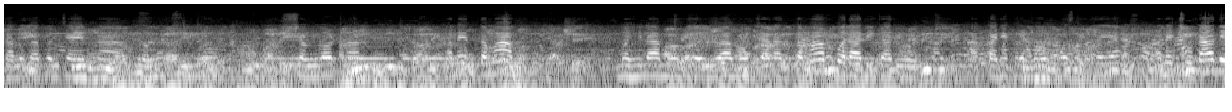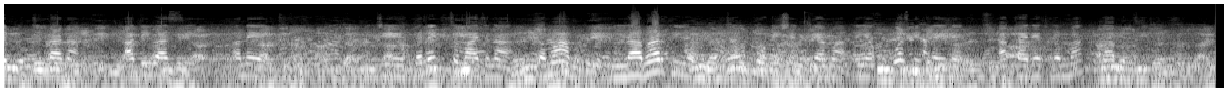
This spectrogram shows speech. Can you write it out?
તાલુકા પંચાયતના પ્રમુખશ્રીઓ સંગઠન અને તમામ મહિલા મોરચા, યુવા મોરચાના તમામ પદાધિકારીઓ આ કાર્યક્રમમાં ઉપસ્થિત રહ્યા અને છોટાઉદેપુર જિલ્લાના આદિવાસી અને જે દલિત સમાજના તમામ લાભાર્થીઓ ખૂબ મોટી સંખ્યામાં અહીંયા ઉપસ્થિત રહીને આ કાર્યક્રમમાં લાભ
